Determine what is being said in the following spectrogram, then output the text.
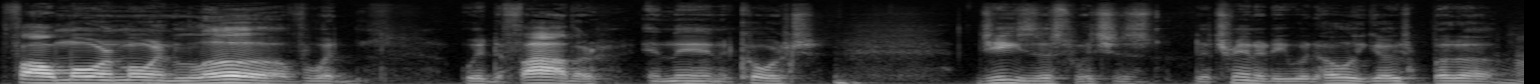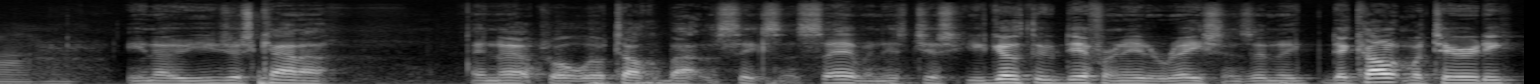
fall more and more in love with with the Father, and then of course Jesus, which is the Trinity with the Holy Ghost. But uh, you know, you just kind of and that's what we'll talk about in six and seven. It's just you go through different iterations, and they, they call it maturity,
